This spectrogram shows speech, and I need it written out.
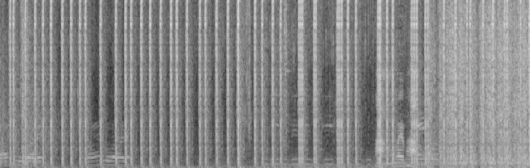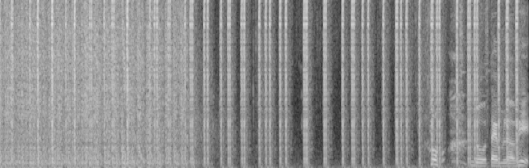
ร้องรัวเลยร้องรัวเลย พัง ไม่พังวะโอ้โหดูเต็มเลยพี่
